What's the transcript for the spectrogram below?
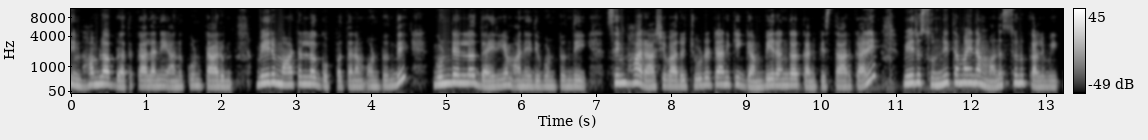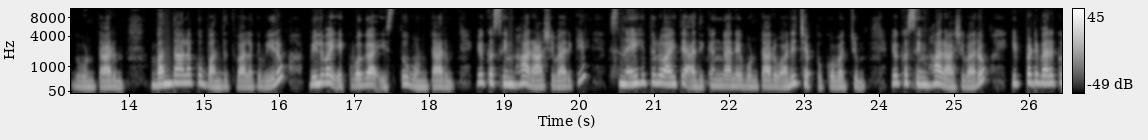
సింహంలా బ్రతకాలని అనుకుంటారు. వీరి మాటల్లో గొప్పతనం ఉంటుంది గుండెల్లో ధైర్యం అనేది ఉంటుంది. సింహ రాశి వారు చూడటానికి గంభీరంగా కనిపిస్తారు కానీ వీరు సున్నితమైన మనస్సును కలిగి ఉంటారు. బంధాలకు బంధుత్వాలకు వీరు విలువ ఎక్కువగా ఇస్తూ ఉంటారు. ఈ యొక్క సింహ రాశి వారికి స్నేహితులు అయితే అధికంగానే ఉంటారు అని చెప్పుకోవచ్చు. ఈ యొక్క సింహ రాశి వారు ఇప్పటి వరకు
